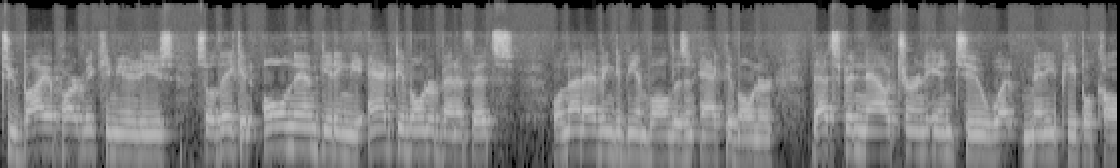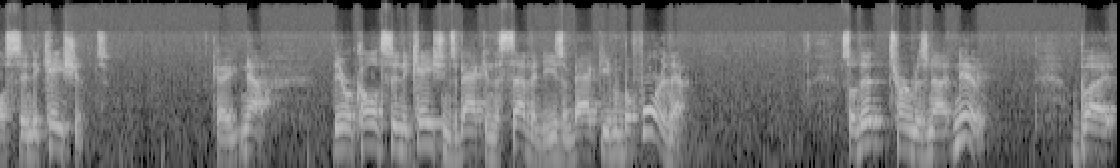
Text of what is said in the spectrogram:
to buy apartment communities so they can own them, getting the active owner benefits while not having to be involved as an active owner. That's been now turned into what many people call syndications. Okay, now They were called syndications back in the 70s and back even before then. So that term is not new. But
